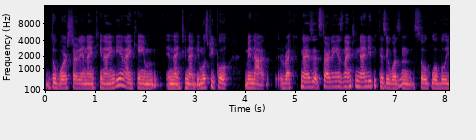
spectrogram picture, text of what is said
The war started in 1990 and I came in 1990. Most people may not recognize it starting as 1990 because it wasn't so globally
